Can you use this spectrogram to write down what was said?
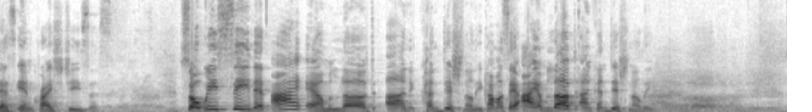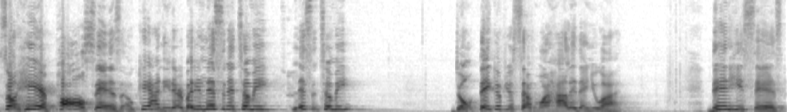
that's in Christ Jesus. So we see that I am loved unconditionally. Come on, say, I am loved unconditionally. So here, Paul says, okay, I need everybody listening to me. Listen to me. Don't think of yourself more highly than you are. Then he says,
